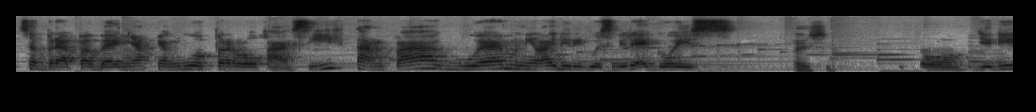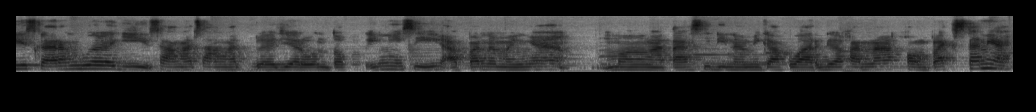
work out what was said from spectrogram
seberapa banyak yang gue perlu kasih tanpa gue menilai diri gue sendiri egois I see. gitu. Jadi sekarang gue lagi sangat-sangat belajar untuk ini sih apa namanya mengatasi dinamika keluarga karena kompleks kan ya.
